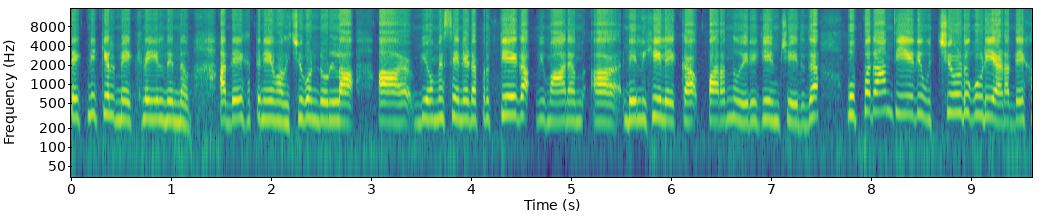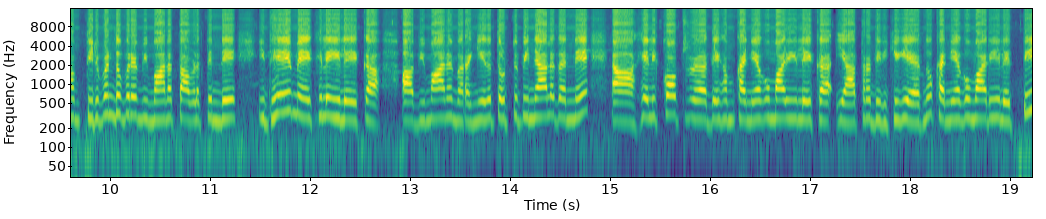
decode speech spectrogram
ടെക്നിക്കൽ മേഖലയിൽ നിന്നും അദ്ദേഹത്തിനെ വഹിച്ചുകൊണ്ടുള്ള വ്യോമസേനയുടെ പ്രത്യേക വിമാനം ഡൽഹിയിലേക്ക് പറന്നുയരുകയും ചെയ്തത്. മുപ്പതാം തീയതി ഉച്ചയോടുകൂടിയാണ് അദ്ദേഹം തിരുവനന്തപുരം വിമാനത്താവളത്തിന്റെ ഇതേ മേഖലയിലേക്ക് വിമാനം ഇറങ്ങിയത്. തൊട്ടു പിന്നാലെ തന്നെ ഹെലികോപ്റ്റർ അദ്ദേഹം കന്യാകുമാരിയിലേക്ക് യാത്ര തിരിക്കുകയായിരുന്നു. കന്യാകുമാരിയിലെത്തി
